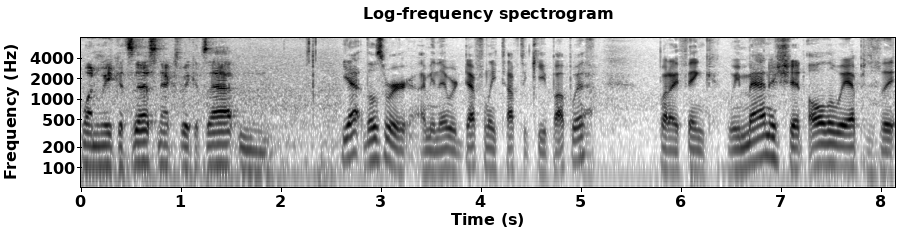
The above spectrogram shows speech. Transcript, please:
one week it's this, next week it's that, and Yeah, those were. I mean, they were definitely tough to keep up with, Yeah. But I think we managed it all the way up to the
